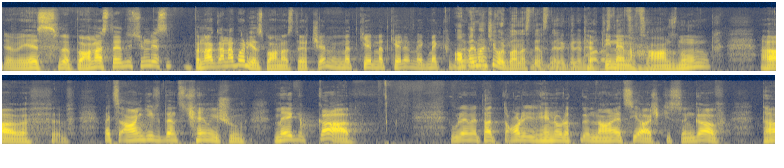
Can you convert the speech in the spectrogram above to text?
ես բանաստեղծություն ես բնականաբար ես բանաստեղծ չեմ մտքեր մտքերը մեկ-մեկ անպայման չի որ բանաստեղծները գրեն բանաստեղծություն եմ հանձնում հա բայց անգիր տենց չեմ հիշում մեկ կա Ուրեմն դա տարի հենորը նայեցի աչքիս ընկավ, դա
